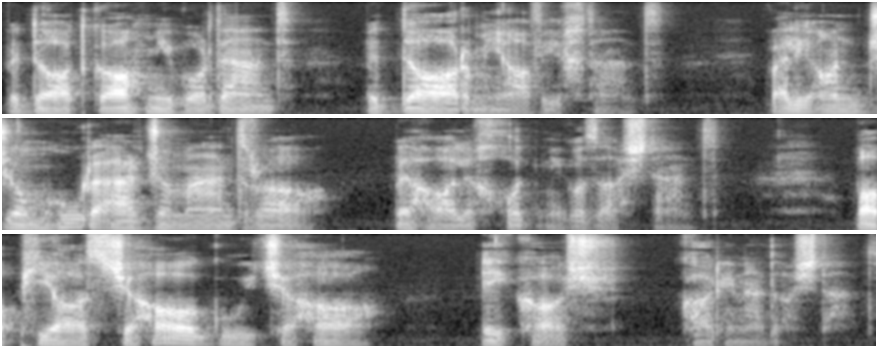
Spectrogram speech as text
به دادگاه می بردند به دار می آویختند. ولی آن جمهور ارجمند را به حال خود می گذاشتند. با پیازچه ها و گویچه ها ای کاش کاری نداشتند.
